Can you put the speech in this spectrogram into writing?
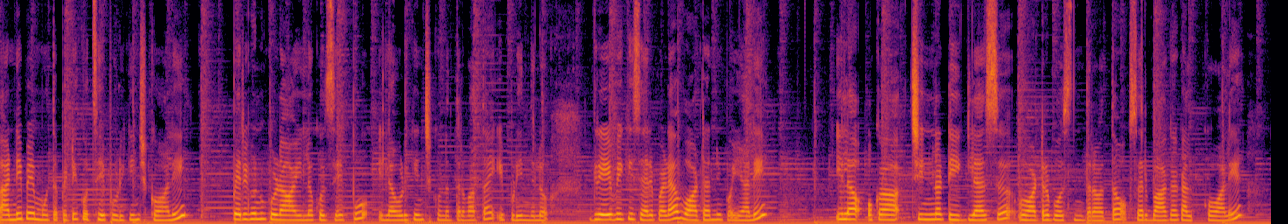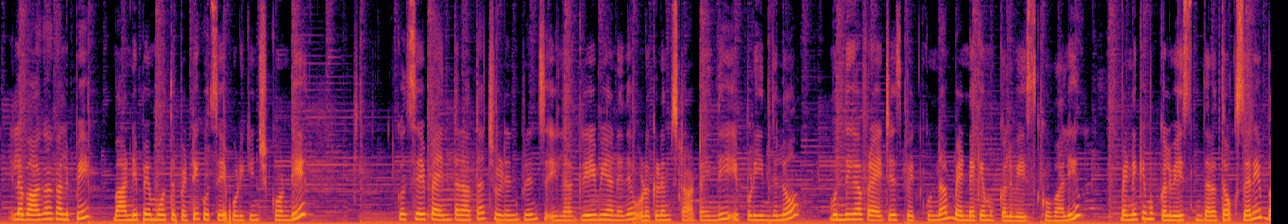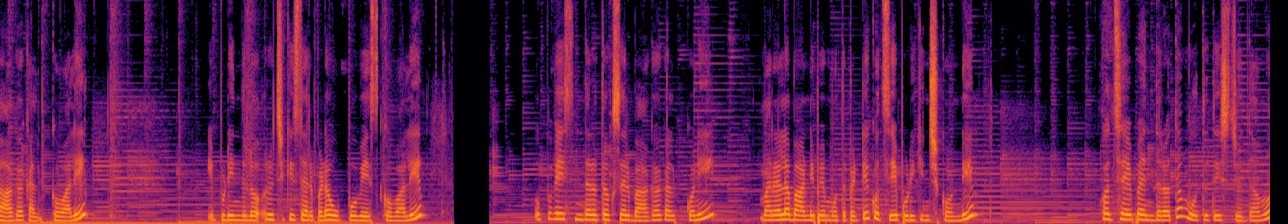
బండిపై మూత పెట్టి కొద్దిసేపు ఉడికించుకోవాలి. పెరుగును కూడా ఆయిల్లో కొద్దిసేపు ఇలా ఉడికించుకున్న తర్వాత ఇప్పుడు ఇందులో గ్రేవీకి సరిపడా వాటర్ని పోయాలి. ఇలా ఒక చిన్న టీ గ్లాస్ వాటర్ పోసిన తర్వాత ఒకసారి బాగా కలుపుకోవాలి. ఇలా బాగా కలిపి బాండిపై మూత పెట్టి కొద్దిసేపు ఉడికించుకోండి. కొద్దిసేపు అయిన తర్వాత చూడండి ఫ్రెండ్స్ ఇలా గ్రేవీ అనేది ఉడకడం స్టార్ట్ అయింది. ఇప్పుడు ఇందులో ముందుగా ఫ్రై చేసి పెట్టుకున్న బెండకాయ ముక్కలు వేసుకోవాలి. బెండకాయ ముక్కలు వేసిన తర్వాత ఒకసారి బాగా కలుపుకోవాలి. ఇప్పుడు ఇందులో రుచికి సరిపడా ఉప్పు వేసుకోవాలి. ఉప్పు వేసిన తర్వాత ఒకసారి బాగా కలుపుకొని మరలా బాండిపై మూత పెట్టి కొద్దిసేపు ఉడికించుకోండి. కొద్దిసేపు అయిన తర్వాత మూత తీసి చూద్దాము.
